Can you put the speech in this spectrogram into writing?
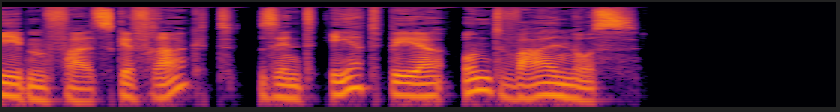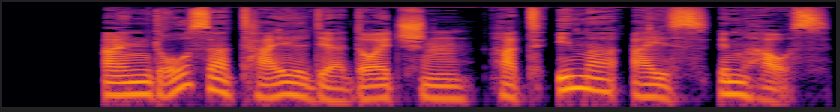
Ebenfalls gefragt sind Erdbeer und Walnuss. Ein großer Teil der Deutschen hat immer Eis im Haus.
